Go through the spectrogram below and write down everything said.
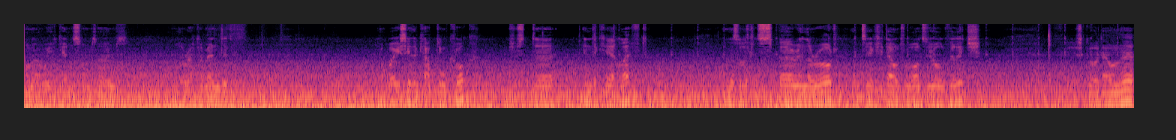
on a weekend sometimes. All recommended. Where you see the Captain Cook just uh, indicate left. And there's a little spur in the road that takes you down towards the old village. Just go down there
